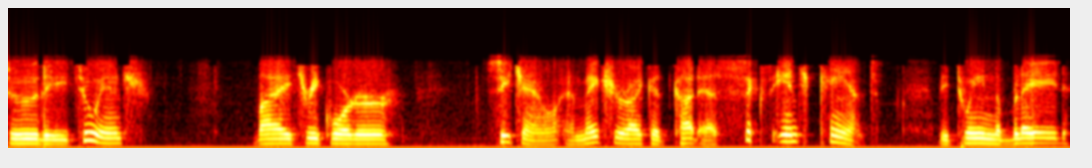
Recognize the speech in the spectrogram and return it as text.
to the 2 inch by 3 quarter C channel and make sure I could cut a 6 inch cant between the blade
